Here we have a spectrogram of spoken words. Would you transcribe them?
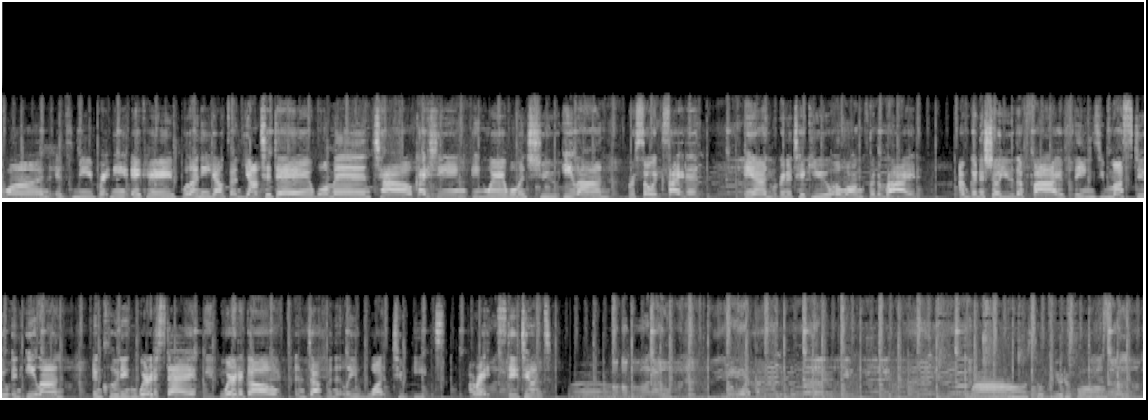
everyone, it's me Brittany aka 不然你要怎样 Today 我们超开心因为我们去伊朗 We're so excited and we're gonna take you along for the ride I'm gonna show you the five things you must do in Ilan, including where to stay, where to go, and definitely what to eat. All right, stay tuned. Wow. Wow, so beautiful.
